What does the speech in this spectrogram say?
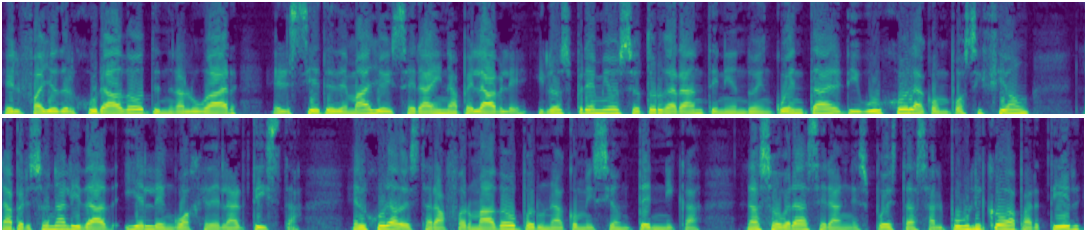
El fallo del jurado tendrá lugar el 7 de mayo y será inapelable y los premios se otorgarán teniendo en cuenta el dibujo, la composición, la personalidad y el lenguaje del artista. El jurado estará formado por una comisión técnica. Las obras serán expuestas al público a partir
